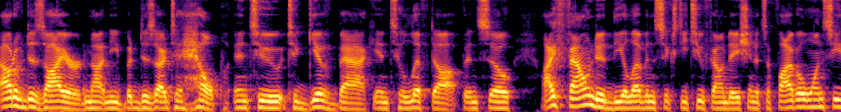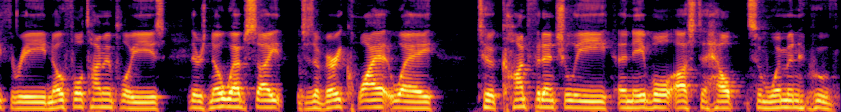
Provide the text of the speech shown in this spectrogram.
out of desire, not need, but desire to help and to, to give back and to lift up. And so I founded the 1162 Foundation. It's a 501c3, no full time employees. There's no website, which is a very quiet way to confidentially enable us to help some women who've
